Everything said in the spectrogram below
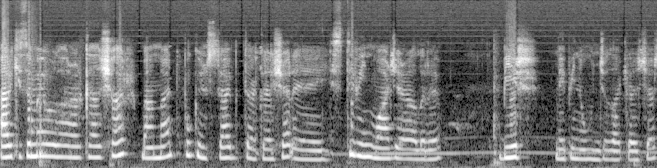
Herkese merhabalar arkadaşlar. Ben Mert. Bugün sizlerle birlikte arkadaşlar eee Steven maceraları bir map'ini oynayacağız arkadaşlar.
